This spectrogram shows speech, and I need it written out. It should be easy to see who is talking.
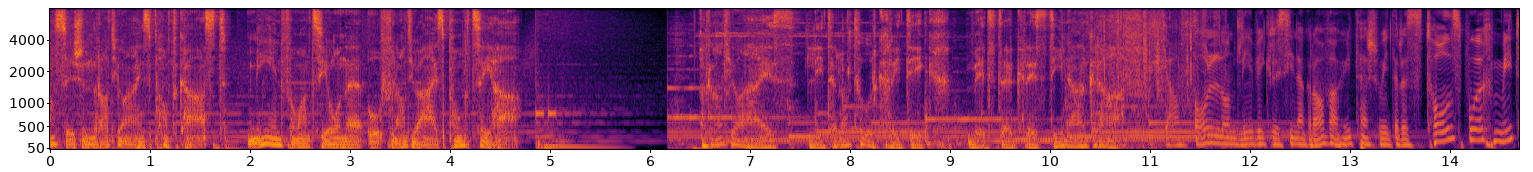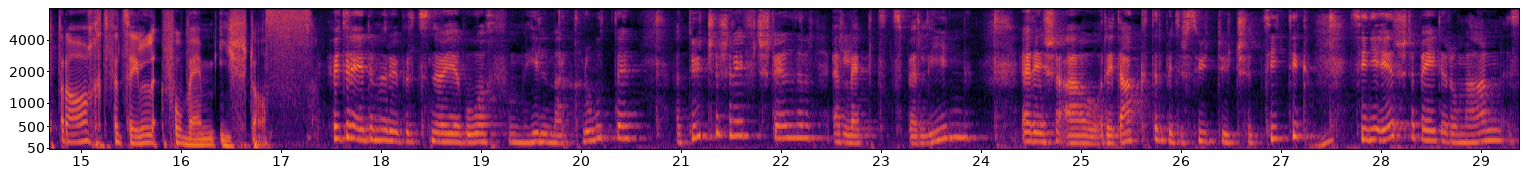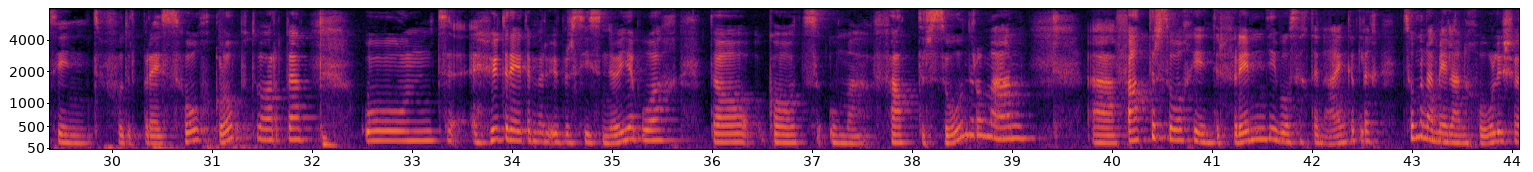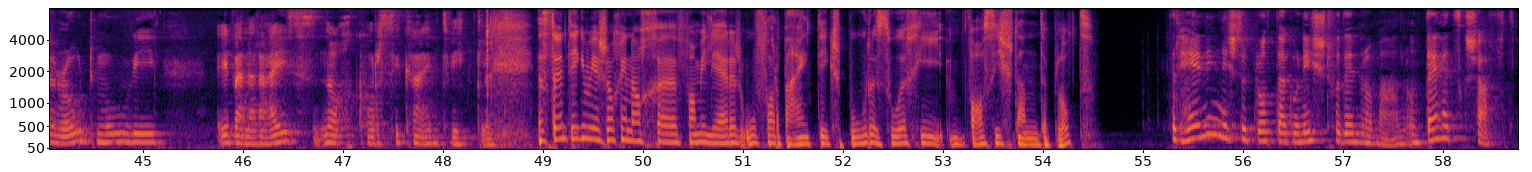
Speaker 1: Das ist ein Radio 1 Podcast. Mehr Informationen auf radio1.ch. Radio 1 Literaturkritik mit der Christina Graf.
Speaker 2: Ja, voll und liebe Christina Graf, auch heute hast du wieder ein tolles Buch mitgebracht. Erzähl, von wem ist das?
Speaker 3: Heute reden wir über das neue Buch von Hilmar Klute, ein deutscher Schriftsteller. Er lebt in Berlin. Er ist auch Redakteur bei der Süddeutschen Zeitung. Seine ersten beiden Romane sind von der Presse hoch gelobt worden. Und heute reden wir über sein neues Buch. Da geht es um einen Vater-Sohn-Roman. Eine Vatersuche in der Fremde, wo sich dann eigentlich zu einem melancholischen Roadmovie eben eine Reise nach Korsika entwickelt.
Speaker 2: Das klingt irgendwie schon nach äh, familiärer Aufarbeitung, Spurensuche. Was ist dann der Plot?
Speaker 3: Der Henning ist der Protagonist von dem Roman und der hat es geschafft.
